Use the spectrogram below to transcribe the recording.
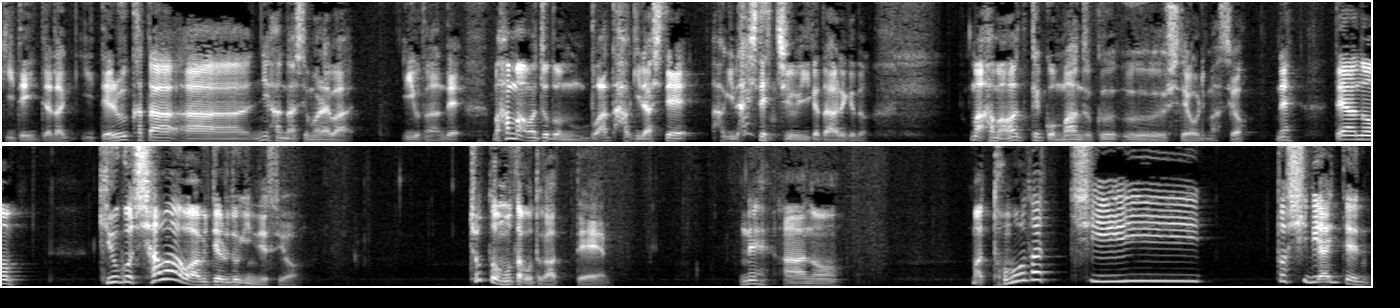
聞いていただいてる方に判断してもらえばいいことなんで、まあ、ハマはちょっとバーッと吐き出して、吐き出してっていう言い方あるけど、まあ、ハマは結構満足しておりますよ。ね。で、あの、昨日シャワーを浴びてる時にですよ、ちょっと思ったことがあって、ね、あの、まあ、友達と知り合いって、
